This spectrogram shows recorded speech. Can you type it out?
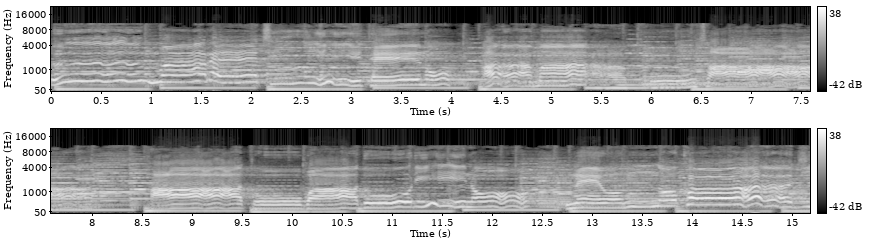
生まれついての甘くさ鳩場通りのネオンの工事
